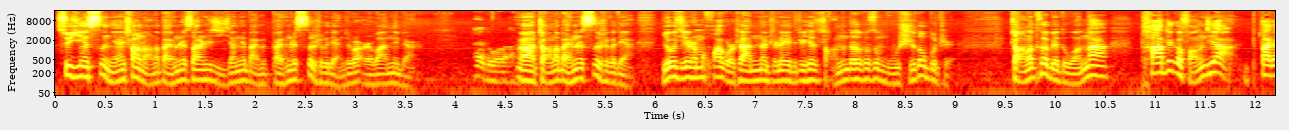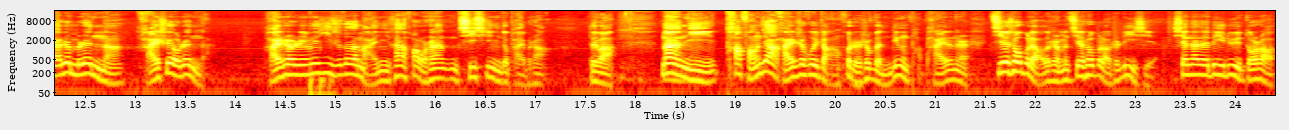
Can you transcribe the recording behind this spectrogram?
最近四年上涨了百分之三十几，将近百百分之四十个点，就是尔湾那边。太多了啊，涨了百分之四十个点，尤其什么花果山呐之类的，这些涨的都是五十都不止，涨了特别多。那它这个房价大家认不认呢？还是要认的，还是要因为一直都在买。你看花果山七七你都排不上，对吧？那你它房价还是会涨，或者是稳定排排在那儿。接受不了的什么？接受不了是利息。现在的利率多少？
